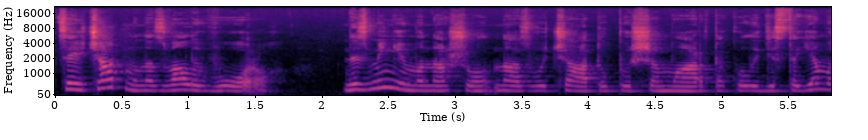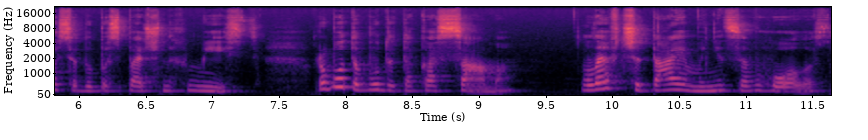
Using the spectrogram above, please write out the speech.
Цей чат ми назвали Ворог. Не змінюємо нашу назву чату, пише Марта, коли дістаємося до безпечних місць. Робота буде така сама. Лев читає мені це вголос.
